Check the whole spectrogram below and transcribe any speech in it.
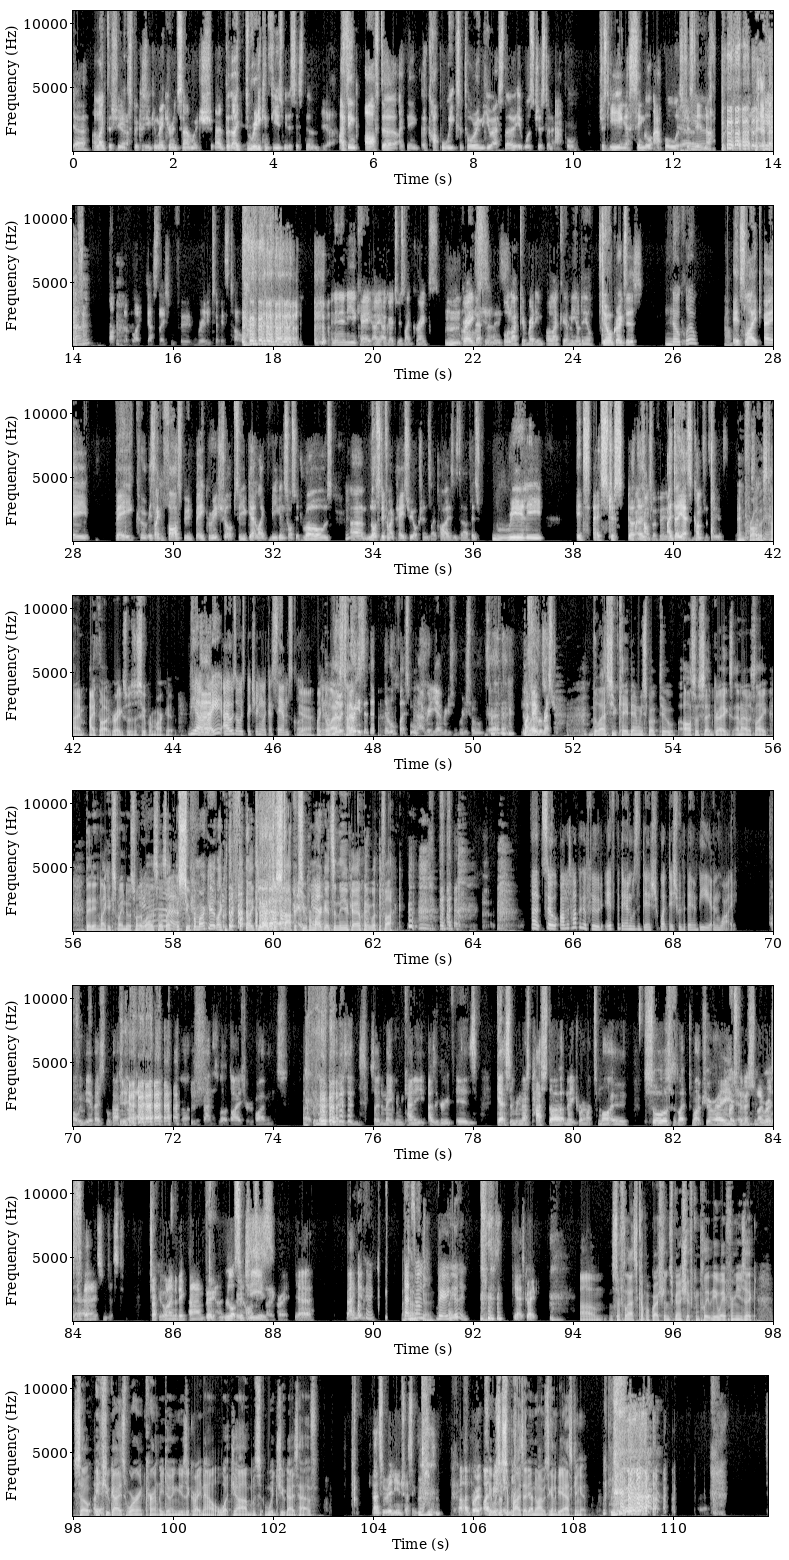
Yeah, I like the Sheetz because you can make your own sandwich, uh, but I it really confused me the system. Yeah. I think after I think a couple weeks of touring the US though, it was just an apple. Just eating a single apple was Yeah. just Yeah. enough. Yeah. Month of like gas station food really took its toll. And then in the UK, I, I go to is like Greggs, Mm, Greggs, definitely. or like a ready or like a meal deal. Do you know what Greggs is? No clue. It's like a baker. It's like a fast food bakery shop. So you get like vegan sausage rolls, Mm. um, lots of different like pastry options, like pies and stuff. It's really, it's it's just uh, Like comfort food. I yes, comfort food. And for all this time, I thought Greggs was a supermarket. Yeah, No. right? I was always picturing like a Sam's Club. Yeah, like you the know? last no, it's time. very. It's, they're, they're all quite small. Nah, really, yeah, really, really small. Yeah. My The favorite restaurant. the last UK band we spoke to also said Greggs, and I was like, they didn't like explain to us what it was. So I was like, a supermarket? Like what the fuck? Like you guys just stop at supermarkets in the UK? Like what the fuck? Uh, so on the topic of food, if the band was a dish, what dish would the band be and why? Oh, we'd be a vegetable pasta. Yeah. Uh, this band has a lot of dietary requirements uh, for reasons. So the main thing we can eat as a group is get some really nice pasta, make your own like tomato sauce with like tomato puree, Roasted yeah, vegetables. like roasted Yeah. veg and just chuck it all in a big pan. Very hungry. Lots very of hearty. cheese. So great. Yeah, banging. Okay. That, sounds, very Are you- good. Yeah, it's great. Um, so for the last couple questions, we're going to shift completely away from music. So Oh, if yeah. you guys weren't currently doing music right now, what jobs would you guys have? That's a really interesting question. Uh, I'd probably, I'd it was a an English surprise. I didn't know I was going to be asking it. so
